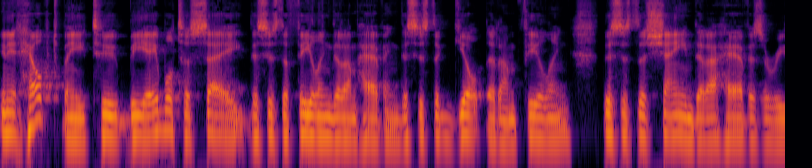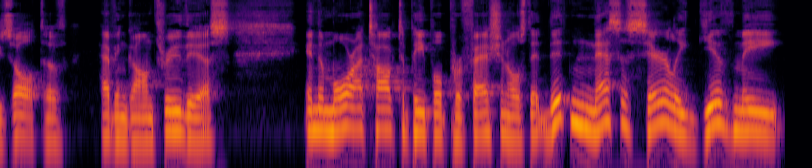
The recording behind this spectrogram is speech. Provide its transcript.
And it helped me to be able to say, this is the feeling that I'm having. This is the guilt that I'm feeling. This is the shame that I have as a result of having gone through this. And the more I talk to people, professionals that didn't necessarily give me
